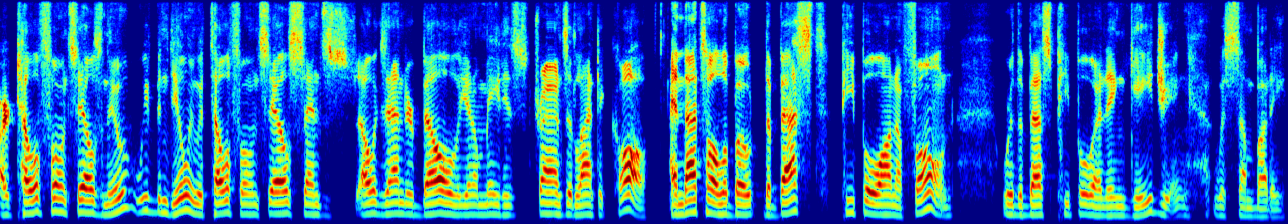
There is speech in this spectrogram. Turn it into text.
our telephone sales new we've been dealing with telephone sales since alexander bell you know made his transatlantic call. And that's all about the best people on a phone we're the best people at engaging with somebody.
